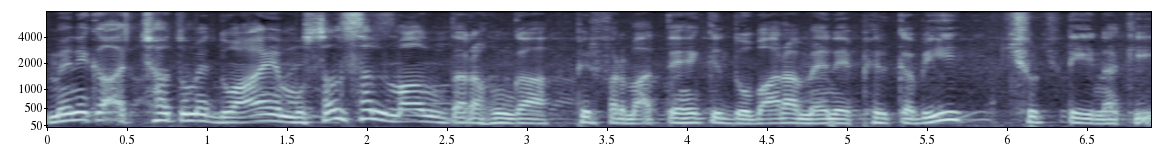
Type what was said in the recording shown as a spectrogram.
میں نے کہا اچھا تمہیں دعائیں مسلسل مانگتا رہوں گا۔ پھر فرماتے ہیں کہ دوبارہ میں نے پھر کبھی چھٹی نہ کی۔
